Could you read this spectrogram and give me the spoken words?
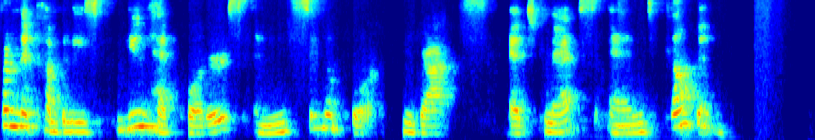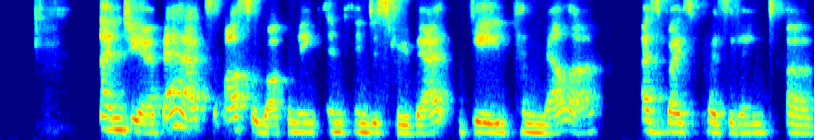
from the company's new headquarters in Singapore. Congrats, EdgeConneX and Kelvin. NGFX also welcoming an industry vet, Gabe Panella, as Vice President of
